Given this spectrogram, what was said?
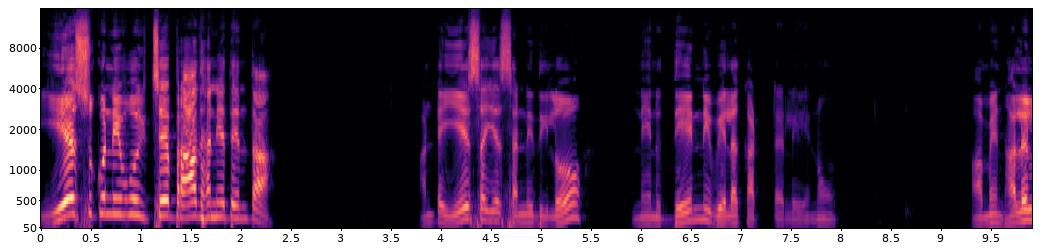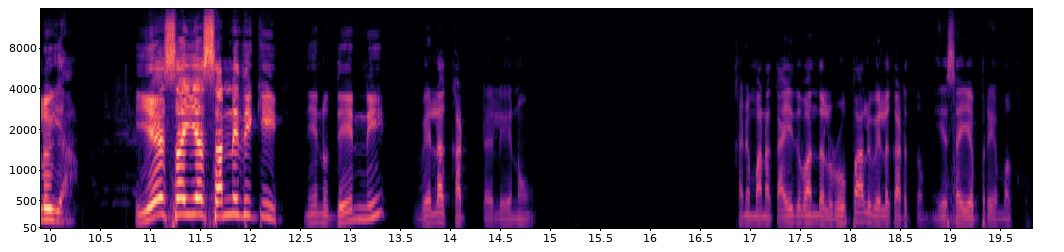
ఏసుకు నీవు ఇచ్చే ప్రాధాన్యత ఎంత? అంటే ఏసయ్య సన్నిధిలో నేను దేన్ని వెలకట్టలేను. మీన్ హల్లెలూయా. ఏసయ్య సన్నిధికి నేను దేన్ని వెలకట్టలేను. కానీ మనకు ఐదు వందల రూపాయలు వెలకడతాం ఏసయ్య ప్రేమకు.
